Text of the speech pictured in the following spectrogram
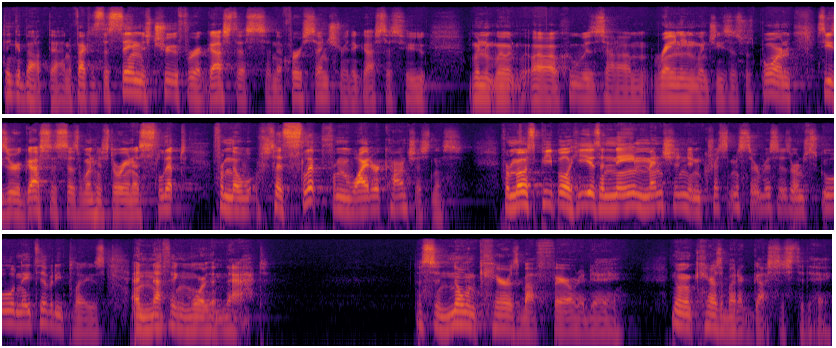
Think about that. In fact, it's the same is true for Augustus in the first century. The Augustus who, when, when uh, who was um, reigning when Jesus was born. Caesar Augustus says one historian has slipped from the has slipped from wider consciousness. For most people, he is a name mentioned in Christmas services or in school nativity plays, and nothing more than that. Listen, no one cares about Pharaoh today. No one cares about Augustus today.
